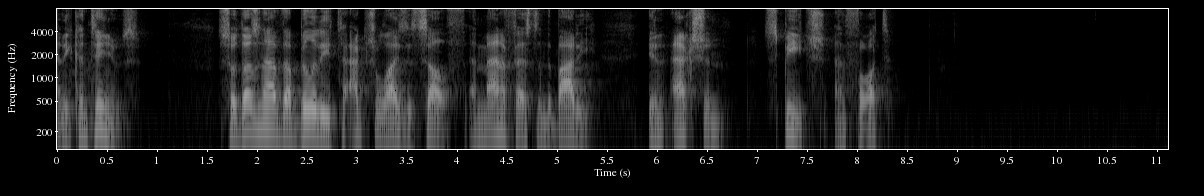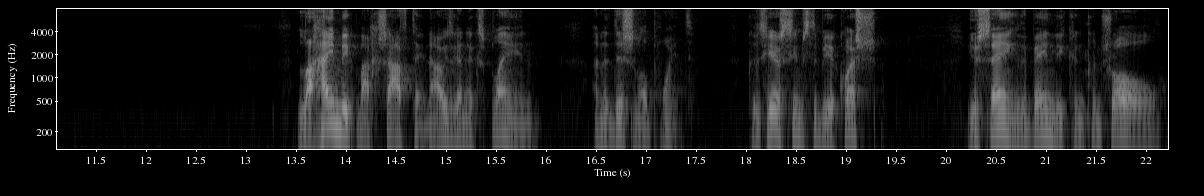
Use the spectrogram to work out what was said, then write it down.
And he continues. So it doesn't have the ability to actualize itself and manifest in the body in action, speech, and thought. Machshavte. Now he's going to explain an additional point. Because here seems to be a question. You're saying the Beinani can control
